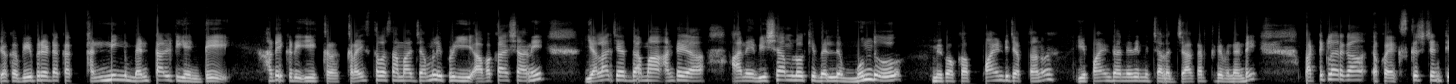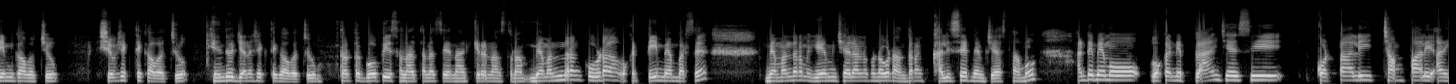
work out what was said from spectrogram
ఈ యొక్క వీపీ రెడ్డి యొక్క కన్నింగ్ మెంటాలిటీ ఏంటి అంటే ఇక్కడ ఈ క్రైస్తవ సమాజంలో ఇప్పుడు ఈ అవకాశాన్ని ఎలా చేద్దామా అంటే అనే విషయంలోకి వెళ్ళే ముందు మీకు ఒక పాయింట్ చెప్తాను. ఈ పాయింట్ అనేది మీరు చాలా జాగ్రత్తగా వినండి. పర్టికులర్గా ఒక ఎక్స్క్రిస్టియన్ టీం కావచ్చు శివశక్తి కావచ్చు హిందూ జనశక్తి కావచ్చు తర్వాత గోపి సనాతన సేన కిరణాస్త్రం మేమందరం కూడా ఒక టీం మెంబర్సే. మేమందరం ఏం చేయాలనుకున్నా కూడా అందరం కలిసే మేము చేస్తాము. అంటే మేము ఒకరిని ప్లాన్ చేసి కొట్టాలి చంపాలి అనే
